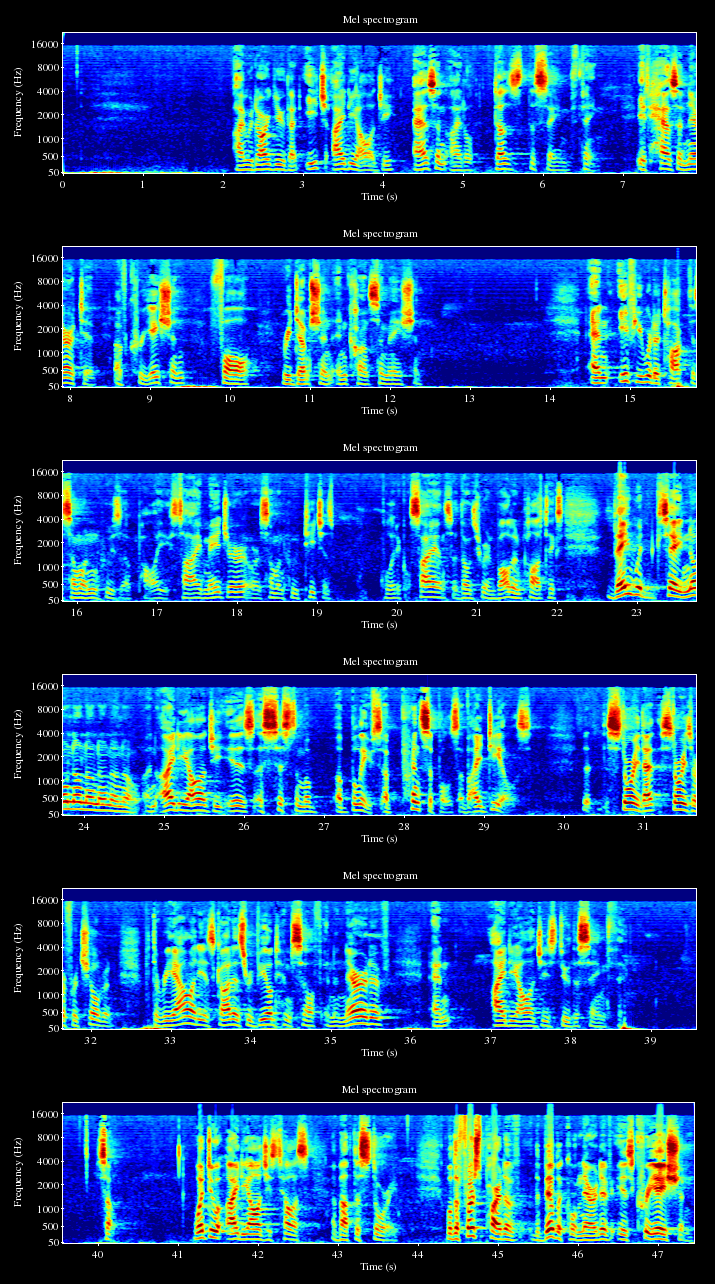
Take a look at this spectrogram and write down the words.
I would argue that each ideology, as an idol, does the same thing. It has a narrative of creation, fall, redemption, and consummation. And if you were to talk to someone who's a poli sci major or someone who teaches political science or those who are involved in politics, they would say, no, no, no, no, no, no. An ideology is a system of, of beliefs, of principles, of ideals. The, story that stories are for children, but the reality is God has revealed Himself in a narrative, and ideologies do the same thing. So, what do ideologies tell us about the story? Well, the first part of the biblical narrative is creation.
